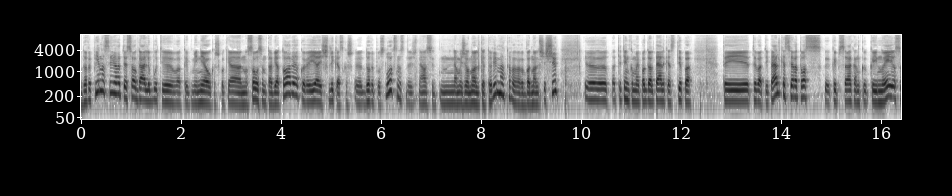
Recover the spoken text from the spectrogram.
durpynas tai yra tiesiog gali būti, va, kaip minėjau, kažkokia nusausinta vietovė, kurioje išlikęs durpių sluoksnis, dažniausiai nemažiau 0,4 m arba 0,6 atitinkamai pagal pelkės tipą tai tai va tai pelkės yra tos kaip sakant kai nuėjus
